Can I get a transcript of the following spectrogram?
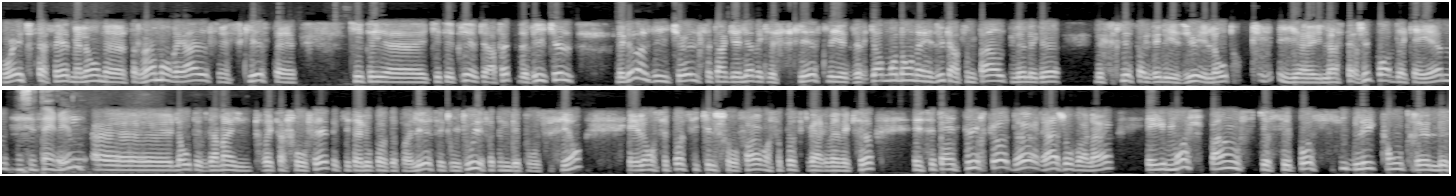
Oui, tout à fait. Mais là, on a, c'est arrivé à Montréal, c'est un cycliste euh, qui était euh, qui était pris avec, en fait, le véhicule, le gars dans le véhicule s'est engueulé avec le cycliste, là, il a dit Regarde-moi donc dans les yeux quand tu me parles, puis là, le gars le cycliste a levé les yeux et l'autre, il, a- il a aspergé de poivre de Cayenne. Mais c'est terrible. Euh, l'autre, évidemment, il trouvait que ça chauffait, fait qu'il est allé au poste de police et tout et tout. Il a fait une déposition. Et là, on ne sait pas c'est qui le chauffeur, on ne sait pas ce qui va arriver avec ça. Et c'est un pur cas de rage au volant. Et moi, je pense que c'est pas ciblé contre le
